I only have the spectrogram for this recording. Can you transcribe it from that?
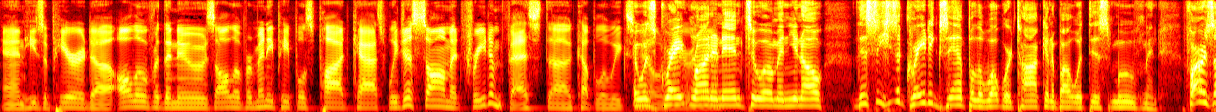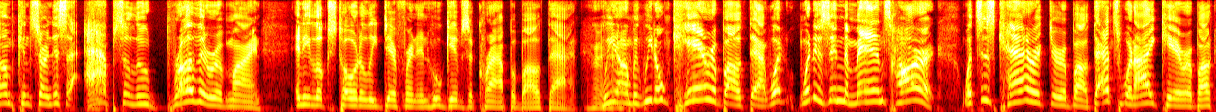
and he's appeared uh, all over the news, all over many people's podcasts. We just saw him at Freedom Fest uh, a couple of weeks It ago. It was great we running there. into him, and you know, this he's a great example of what we're talking about with this movement. As far as I'm concerned, this is an absolute brother of mine, and he looks totally different. And who gives a crap about that? We don't. we don't care about that. What what is in the man's heart? What's his character about? That's what I care about.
